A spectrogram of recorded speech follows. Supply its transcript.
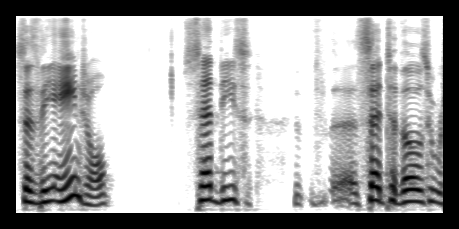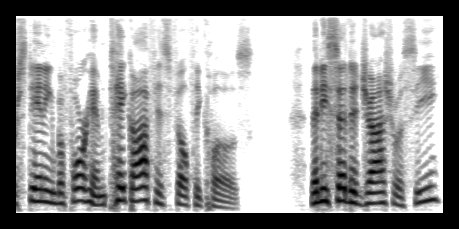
It says, The angel said these uh, said to those who were standing before him, Take off his filthy clothes. Then he said to Joshua, See,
